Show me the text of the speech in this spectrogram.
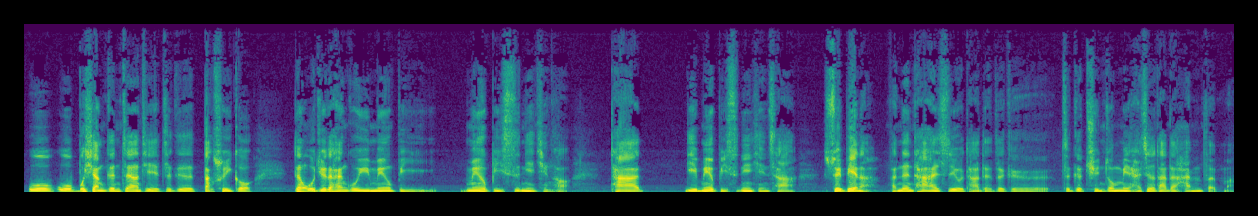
我我不想跟张姐这个大吹够，但我觉得韩国瑜没有比没有比四年前好，他也没有比四年前差，随便啦，反正他还是有他的这个这个群众面，还是有他的韩粉嘛。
